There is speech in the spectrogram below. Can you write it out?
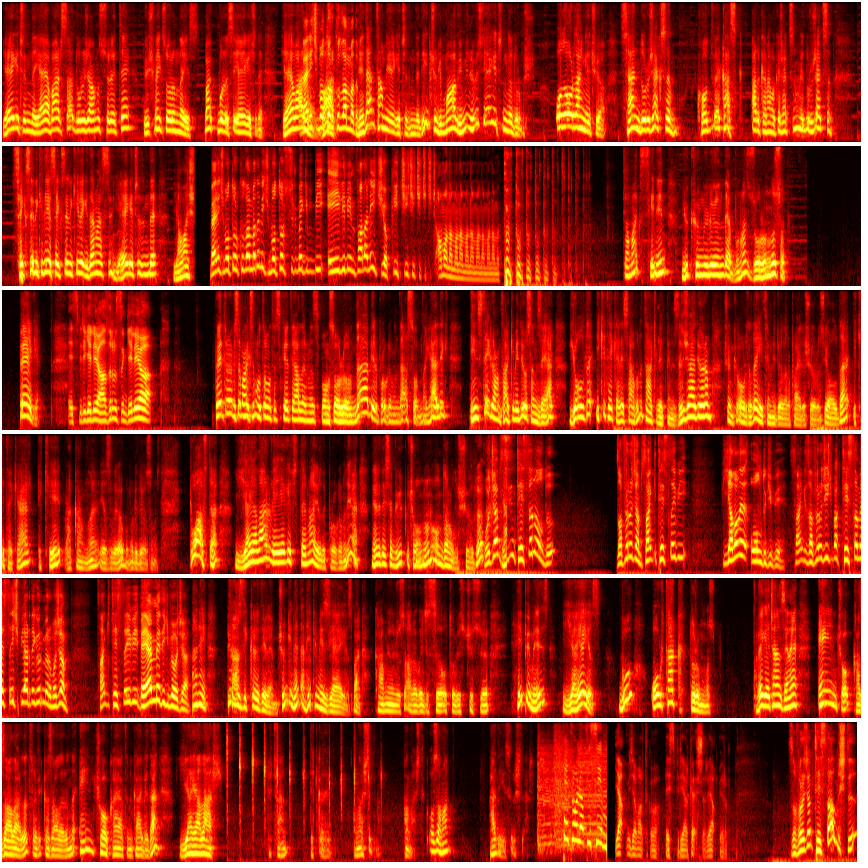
Yaya geçidinde yaya varsa duracağımız sürete düşmek zorundayız. Bak burası yaya geçidi. Yaya var Ben mı? hiç motor Var. kullanmadım. Neden tam yaya geçidinde değil? Çünkü mavi minibüs yaya geçidinde durmuş. O da oradan geçiyor. Sen duracaksın. Kod ve kask. Arkana bakacaksın ve duracaksın. 82 diye 82 ile gidemezsin. Yaya geçidinde yavaş Ben hiç motor kullanmadım. Hiç motor sürme gibi bir eğilimim falan hiç yok. Hiç hiç hiç hiç. hiç. Aman aman aman aman aman aman. Tuf tuf tuf tuf tuf tuf tuf. tuf. başlamak senin yükümlülüğünde. Buna zorunlusun. Peki. Espri geliyor. Hazır mısın? Geliyor. Petrol Ofisi Maxim Otomotosiklet Yağları'nın sponsorluğunda bir programın daha sonuna geldik. Instagram takip ediyorsanız eğer yolda iki teker hesabını takip etmenizi rica ediyorum. Çünkü orada da eğitim videoları paylaşıyoruz. Yolda iki teker, iki rakamla yazılıyor bunu biliyorsunuz. Bu hafta yayalar ve yaya geçitlerine ayırdık programı değil mi? Neredeyse büyük bir çoğunluğunu ondan oluşuyordu. Hocam sizin Tesla ne oldu? Zafer hocam sanki Tesla'yı bir, bir yalan oldu gibi. Sanki Zafer Hoca hiç bak Tesla Mesla hiçbir yerde görmüyorum hocam. Sanki Tesla'yı bir beğenmedi gibi hoca. Hani biraz dikkat edelim. Çünkü neden? Hepimiz yayayız. Bak kamyoncusu, arabacısı, otobüsçüsü hepimiz yayayız. Bu ortak durumumuz. Ve geçen sene en çok kazalarda, trafik kazalarında en çok hayatını kaybeden yayalar. Lütfen dikkat edin. Anlaştık mı? Anlaştık. O zaman hadi iyi sürüşler. Petrol Ofisi Yapmayacağım artık o espriyi arkadaşlar yapmıyorum. Zafer hocam Tesla almıştı.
